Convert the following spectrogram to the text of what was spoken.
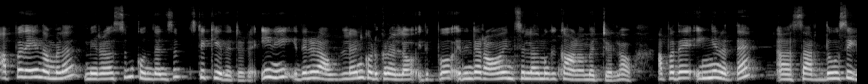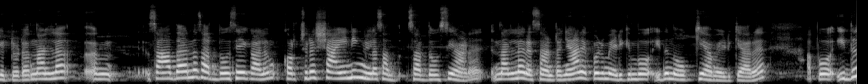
അപ്പോൾ ഇതേ നമ്മൾ മിറേഴ്സും കുന്തൻസും സ്റ്റിക്ക് ചെയ്തിട്ടുണ്ട്. ഇനി ഇതിനൊരു ഔട്ട്ലൈൻ കൊടുക്കണമല്ലോ. ഇതിപ്പോൾ ഇതിന്റെ റോ ഇൻസെല്ലാം നമുക്ക് കാണാൻ പറ്റുമല്ലോ. അപ്പോൾ അതേ ഇങ്ങനത്തെ സർദൂസി കിട്ടും നല്ല സാധാരണ സർദോസിയേക്കാളും കുറച്ചുകൂടെ ഷൈനിങ് ഉള്ള സർ- സർദോസിയാണ്. നല്ല രസമാണ് കേട്ടോ ഞാൻ എപ്പോഴും മേടിക്കുമ്പോൾ ഇത് നോക്കിയാണ് മേടിക്കാറ്. അപ്പോൾ ഇത്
